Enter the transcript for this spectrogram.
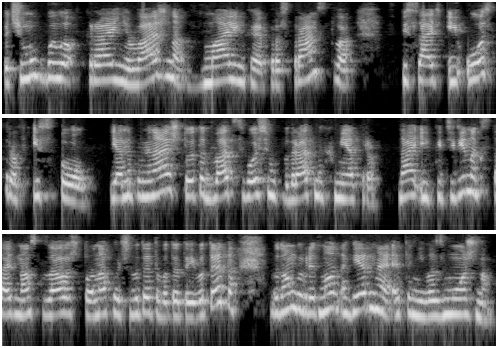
Почему было крайне важно в маленькое пространство вписать и остров, и стол. Я напоминаю, что это 28 квадратных метров. Да? И Екатерина, кстати, нам сказала, что она хочет вот это, вот это и вот это. Потом говорит, ну, наверное, это невозможно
